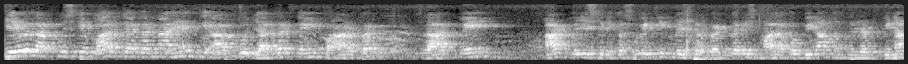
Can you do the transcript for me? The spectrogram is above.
केवल आपको इसके बाद क्या करना है कि आपको जाकर कहीं पहाड़ पर रात में आठ बजे से लेकर सुबह तीन बजे तक बैठकर इस माला को बिना मंत्र, बिना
